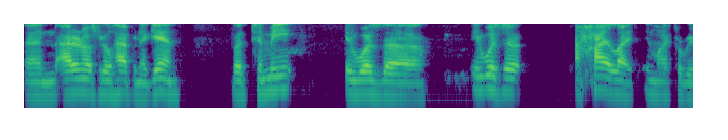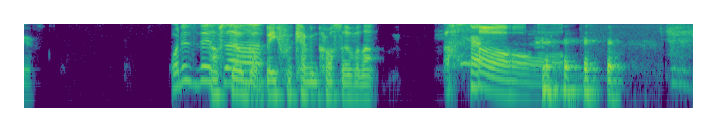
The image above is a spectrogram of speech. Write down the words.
And I don't know if it'll happen again, but to me, it was a, it was a, a highlight in my career. What is this? I've still uh, got beef with Kevin Cross over that. Oh,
